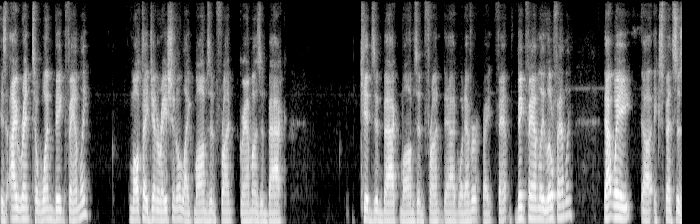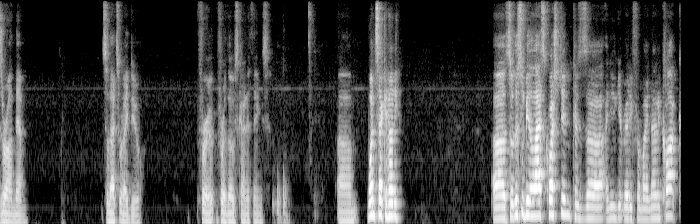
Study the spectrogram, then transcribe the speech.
is I rent to one big family, multi-generational, like moms in front, grandmas in back, kids in back, moms in front, dad, whatever, right? Fam- big family, little family. That way, uh, expenses are on them. So that's what I do for for those kind of things. Um, one second, honey. Uh, so this will be the last question because uh, I need to get ready for my nine o'clock.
